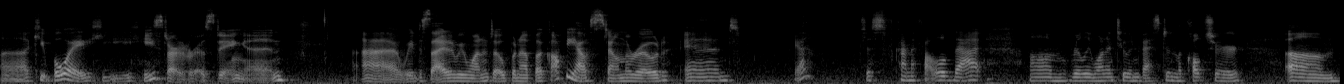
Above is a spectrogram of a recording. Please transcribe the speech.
uh, cute boy, he he started roasting, and uh, we decided we wanted to open up a coffee house down the road, and yeah, just kind of followed that. Um, really wanted to invest in the culture. Um,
